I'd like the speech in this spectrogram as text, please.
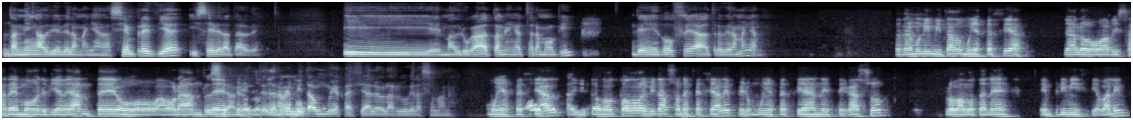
Mm. También a las 10 de la mañana. Siempre 10 y 6 de la tarde. Y en madrugada también estaremos aquí de 12 a 3 de la mañana. Tendremos un invitado muy especial. Ya lo avisaremos el día de antes o ahora antes. Pero tendremos invitados muy especiales a lo largo de la semana. muy especial. Y todos los invitados son especiales, pero muy especial en este caso. Lo vamos a tener en primicia, ¿vale?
